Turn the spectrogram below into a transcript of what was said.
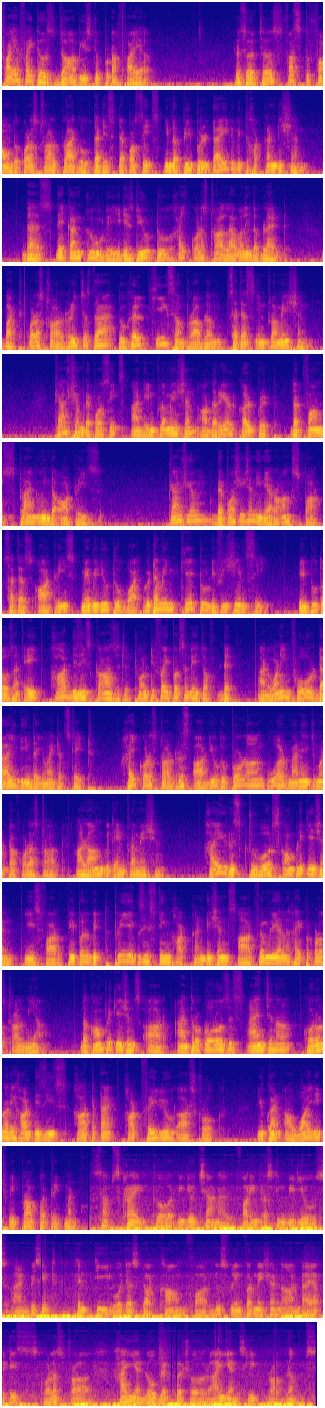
Firefighter's job is to put out fire. Researchers first found cholesterol plaque that is deposits in the people died with heart condition. Thus, they conclude it is due to high cholesterol level in the blood. But cholesterol reaches there to help heal some problem such as inflammation. Calcium deposits and inflammation are the real culprit that forms plaque in the arteries. Calcium deposition in a wrong spot such as arteries may be due to vitamin K2 deficiency. In 2008, heart disease caused 25% of death and 1 in 4 died in the United States. High cholesterol risks are due to prolonged poor management of cholesterol along with inflammation. high risk towards complication is for people with pre-existing heart conditions or familial hypercholesterolemia. The complications are atherosclerosis, angina, coronary heart disease, heart attack, heart failure or stroke. You can avoid it with proper treatment. Subscribe to our video channel for interesting videos and visit healthyojas.com for useful information on diabetes, cholesterol, high and low blood pressure, eye and sleep problems.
